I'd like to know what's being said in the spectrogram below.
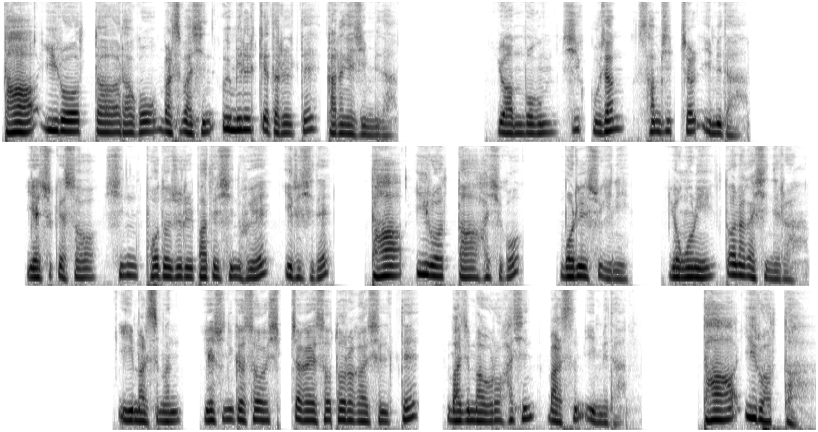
다 이루었다라고 말씀하신 의미를 깨달을 때 가능해집니다. 요한복음 19장 30절입니다. 예수께서 신 포도주를 받으신 후에 이르시되 다 이루었다 하시고 머리를 숙이니 영혼이 떠나가시니라. 이 말씀은 예수님께서 십자가에서 돌아가실 때 마지막으로 하신 말씀입니다. 다 이루었다.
